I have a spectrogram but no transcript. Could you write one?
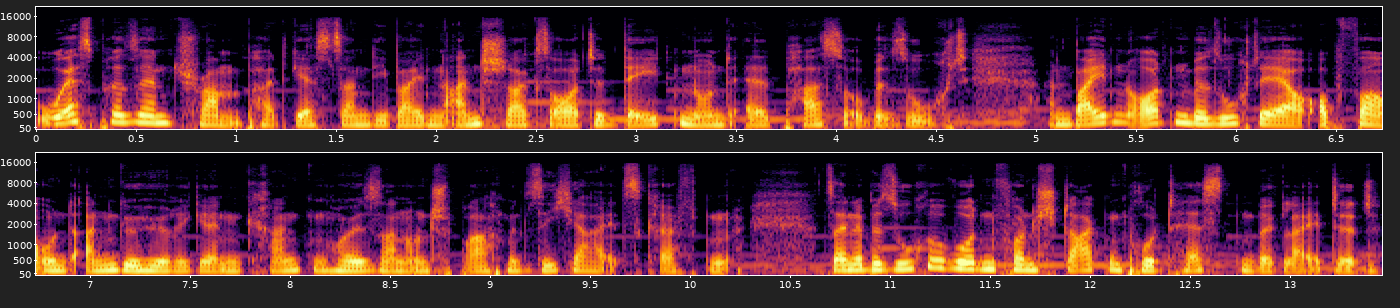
US-Präsident Trump hat gestern die beiden Anschlagsorte Dayton und El Paso besucht. An beiden Orten besuchte er Opfer und Angehörige in Krankenhäusern und sprach mit Sicherheitskräften. Seine Besuch Besuche wurden von starken Protesten begleitet.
